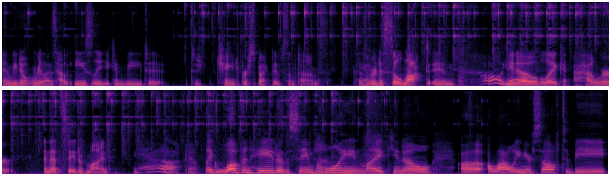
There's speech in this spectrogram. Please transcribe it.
and we don't realize how easily it can be to to change perspective sometimes because we're just so locked in Oh, yeah. you know like how we're in that state of mind Yeah. Yeah. Like love and hate are the same coin. Like, you know, uh, allowing yourself to be,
